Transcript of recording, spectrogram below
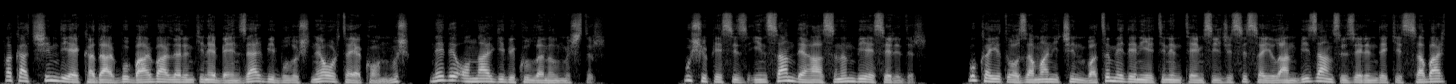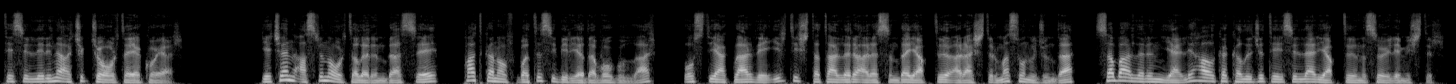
Fakat şimdiye kadar bu barbarlarınkine benzer bir buluş ne ortaya konmuş, ne de onlar gibi kullanılmıştır. Bu şüphesiz insan dehasının bir eseridir. Bu kayıt o zaman için Batı medeniyetinin temsilcisi sayılan Bizans üzerindeki sabar tesirlerini açıkça ortaya koyar. Geçen asrın ortalarında S. Patkanov Batı Sibirya'da Vogullar, Ostiyaklar ve İrtiş Tatarları arasında yaptığı araştırma sonucunda, Sabarların yerli halka kalıcı tesirler yaptığını söylemiştir.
